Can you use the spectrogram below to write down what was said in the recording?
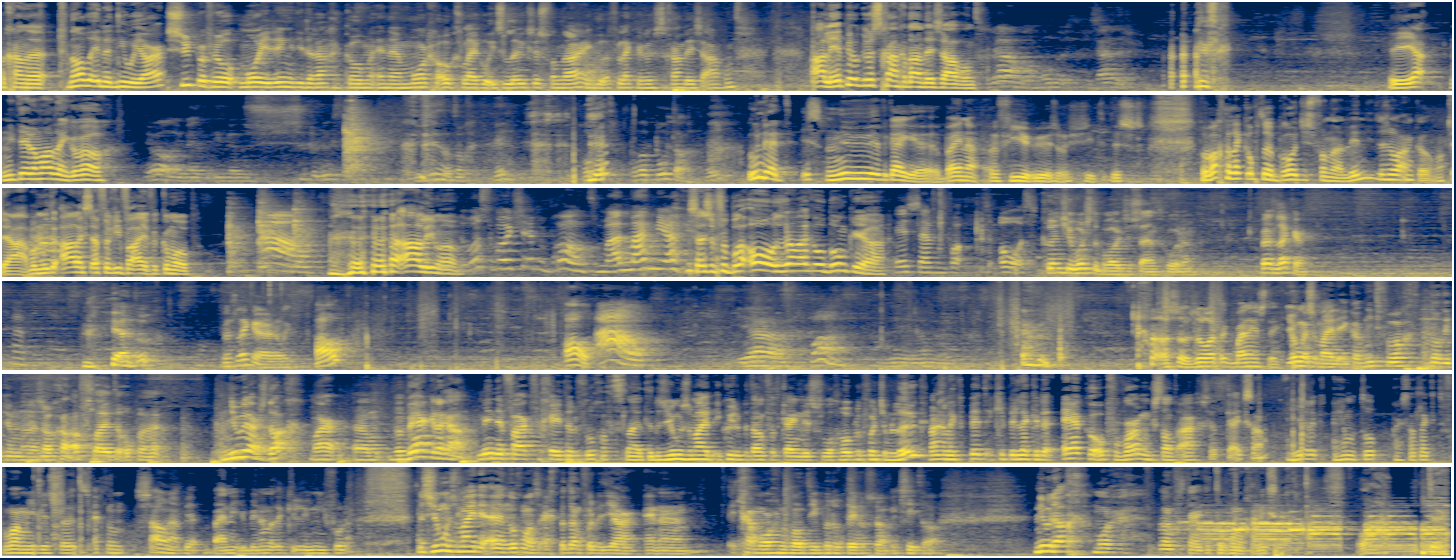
we gaan eh, knallen in het nieuwe jaar. Super veel mooie dingen die eraan gaan komen. En morgen ook gelijk wel iets leuks. Dus vandaar, ik doe even lekker rustig aan deze avond. Ali, heb je ook rustig aan gedaan deze avond? Ja man, 100. We zijn er. Ja, niet helemaal denk ik wel. Jawel, ik ben, ik ben super nuchter. Je zit dat toch? Hé? Ja? Wat punta? Hoe net is nu, even kijken, bijna 4 uur zoals je ziet. Dus we wachten lekker op de broodjes van eh, Lin die er zo aankomen. Ja, we moeten Alex even reviven, kom op. Auw. Ali man. De worstenbroodjes even brand, maar het maakt niet uit. Zijn ze verbrand? Oh, ze zijn wel echt heel donker ja. Is even brand. Oh, het- Crunchy worstenbroodjes zijn het geworden. Best lekker. Ja. toch? Best lekker eigenlijk. Al? Al. Auw. Ja. Oh, zo, zo had ik bijna een stuk. Jongens en meiden, ik had niet verwacht dat ik hem eh, zou gaan afsluiten op eh, nieuwjaarsdag. Maar ehm, we werken eraan. Minder vaak vergeten de vlog af te sluiten. Dus jongens en meiden, ik wil jullie bedanken voor het kijken naar deze vlog. Hopelijk vond je hem leuk. Waren lekker pit. Ik heb hier lekker de airco op verwarmingsstand aangezet. Kijk eens aan. Heerlijk, helemaal top. Hij staat lekker te verwarmen hier. Dus eh, het is echt een sauna bi- bijna hier binnen. Maar dat kunnen jullie niet voelen. Dus jongens en meiden, eh, nogmaals echt bedankt voor dit jaar. En eh, ik ga morgen nog wel dieper op in of zo. Ik zie het wel. Nieuwe dag, morgen. Bedankt voor het kijken, tot morgen. En ik zeg later.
